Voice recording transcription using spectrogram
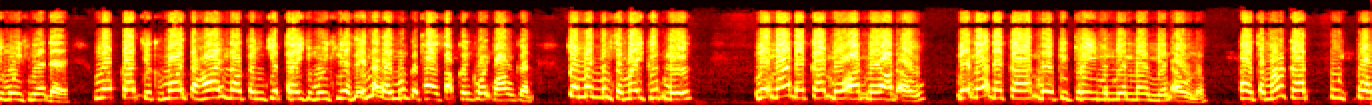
ជាមួយគ្នាដែរងើបកើតជាខ្មោចទៅហើយនៅទិញជាតិត្រីជាមួយគ្នាទេហ្នឹងហើយមុនក៏ថាសពឃើញខ្មោចបងកើតចាំមិនមិនសម័យគិតមើលអ្នកណាដែលកើតមកអត់មេអត់អូអ្នកណាដែលកើតមកពីព្រីមិនមានមេមានអូនោះ ហើយតើមកកើតពូជពង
